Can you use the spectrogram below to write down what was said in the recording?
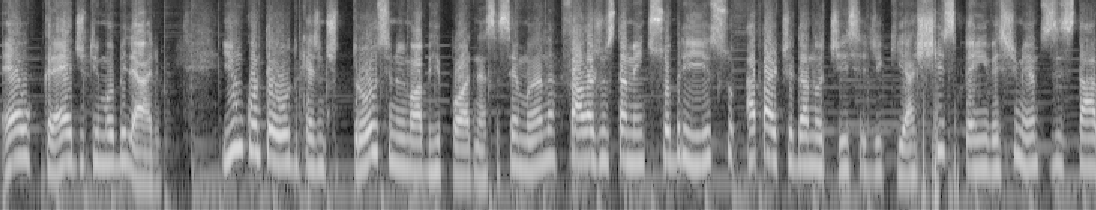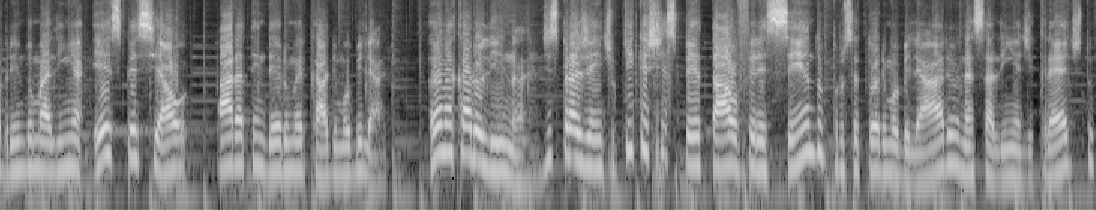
é o crédito imobiliário. E um conteúdo que a gente trouxe no Imob Report nessa semana fala justamente sobre isso, a partir da notícia de que a XP Investimentos está abrindo uma linha especial para atender o mercado imobiliário. Ana Carolina, diz pra gente o que, que a XP está oferecendo para o setor imobiliário nessa linha de crédito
